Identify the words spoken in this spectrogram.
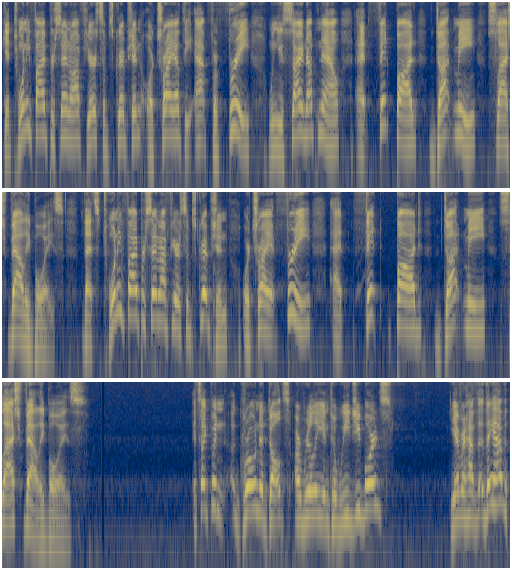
Get 25% off your subscription or try out the app for free when you sign up now at fitbod.me slash valleyboys. That's 25% off your subscription or try it free at fitbod.me slash valleyboys. It's like when grown adults are really into Ouija boards. You ever have that? They have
